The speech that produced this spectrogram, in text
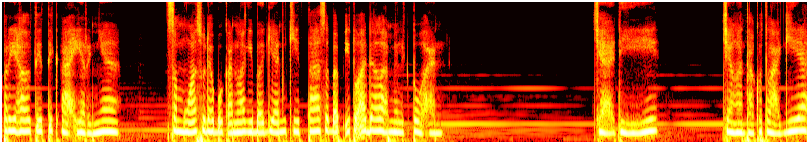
perihal titik akhirnya, semua sudah bukan lagi bagian kita, sebab itu adalah milik Tuhan. Jadi, jangan takut lagi ya.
